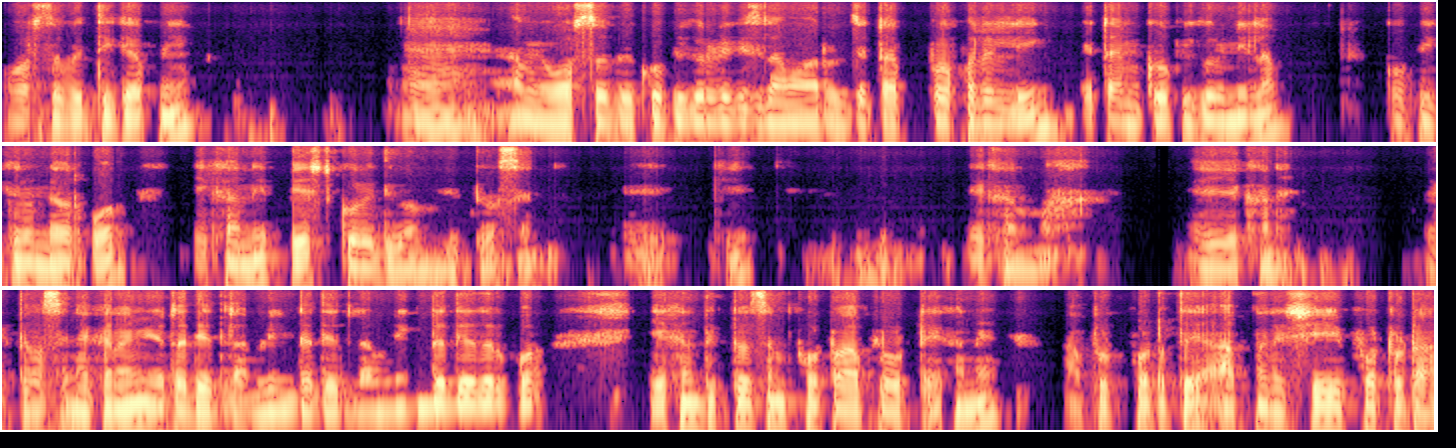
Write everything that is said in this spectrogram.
হোয়াটসঅ্যাপের দিকে আপনি আমি হোয়াটসঅ্যাপে কপি করে রেখেছিলাম আমার যেটা প্রোফাইলের লিঙ্ক এটা আমি কপি করে নিলাম। কপি করে নেওয়ার পর এখানে পেস্ট করে দিব আমি দেখতে পাচ্ছেন? কি? এখান না, এই এখানে। দেখতে পাচ্ছেন এখানে আমি এটা দিয়ে দিলাম লিঙ্কটা দিয়ে দিলাম। লিঙ্কটা দিয়ে দেওয়ার পর এখানে দেখতে পাচ্ছেন ফটো আপলোড এখানে আপলোড ফটোতে আপনার সেই ফটোটা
